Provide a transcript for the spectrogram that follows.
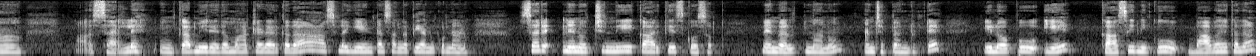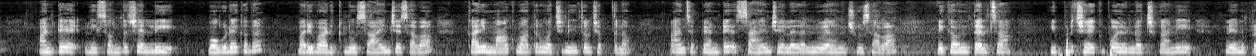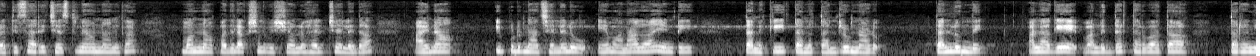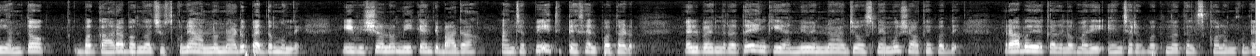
సర్లే ఇంకా మీరేదో మాట్లాడారు కదా అసలు ఏంటా సంగతి అనుకున్నాను. సరే నేను వచ్చింది కార్ కేస్ కోసం. నేను వెళ్తున్నాను అని చెప్పి అంటుంటే ఈలోపు ఏ కాశీ నీకు బాబాయ్ కదా? అంటే నీ సొంత చెల్లి మొగుడే కదా? మరి వాడికి నువ్వు సాయం చేసావా కానీ మాకు మాత్రం వచ్చి నీతులు చెప్తున్నావు. అని చెప్పి అంటే సాయం చేయలేదని నువ్వేమైనా చూసావా? నీకేమైనా తెలుసా? ఇప్పుడు చేయకపోయి ఉండొచ్చు కానీ నేను ప్రతిసారి చేస్తూనే ఉన్నానుగా. మొన్న పది లక్షల విషయంలో హెల్ప్ చేయలేదా? అయినా ఇప్పుడు నా చెల్లెలు ఏమనాగా ఏంటి? తనకి తన తండ్రి ఉన్నాడు. తల్లుంది. అలాగే వాళ్ళిద్దరి తర్వాత తనని ఎంతో బ- చూసుకునే అన్నున్నాడు పెద్దమ్ముంది. ఈ విషయంలో మీకేంటి బాధ? అని చెప్పి తిట్టేసి వెళ్ళిపోతాడు. వెళ్ళిపోయిన తర్వాత ఇంక ఇవన్నీ విన్న జోస్నేమో షాక్ అయిపోద్ది. రాబోయే కథలో మరి ఏం జరగబోతుందో తెలుసుకోవాలనుకుంటే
